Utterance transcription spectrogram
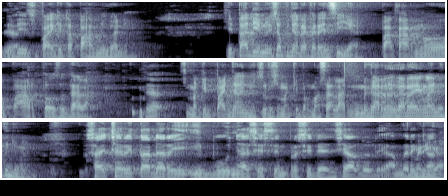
Ya. Jadi supaya kita paham juga nih. Kita di Indonesia punya referensi ya, Pak Karno, Pak Harto, sudahlah. Ya. Semakin panjang justru semakin bermasalah. Negara-negara yang lain itu gimana? Saya cerita dari ibunya sistem presidensial dulu di Amerika. Amerika.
